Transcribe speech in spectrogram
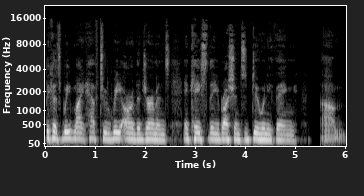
because we might have to rearm the Germans in case the Russians do anything. Um,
